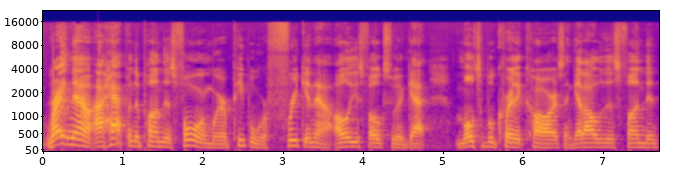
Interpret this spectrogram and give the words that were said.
Right now, I happened upon this forum where people were freaking out. All these folks who had got multiple credit cards and got all of this funding,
